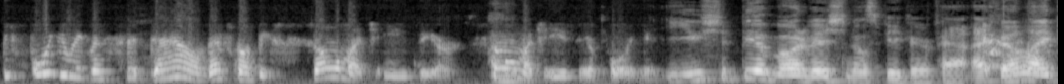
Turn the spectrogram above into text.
before you even sit down. That's going to be so much easier. So I- much easier for you. You should be a motivational speaker, Pat. I feel like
